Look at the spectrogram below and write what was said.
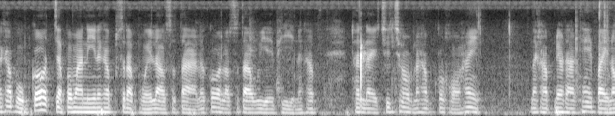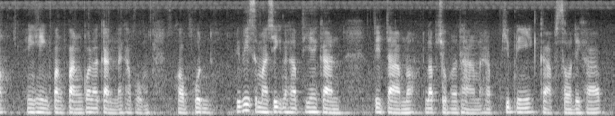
นะครับผมก็จะประมาณนี้นะครับสำหรับหวยลาวสตาร์แล้วก็ลาวสตาร์ VIP นะครับ ท่านใดชื่นชอบนะครับ ก็ขอให้นะครับ แนวทางที่ให้ไปเนาะเฮงๆ ปังๆ ก็แล้วกันนะครับ ผมขอบคุณพี่ๆสมาชิกนะครับที่ให้การติดตามเนาะรับชมแนวทางนะครับ คลิปนี้กับสวัสดีครับ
